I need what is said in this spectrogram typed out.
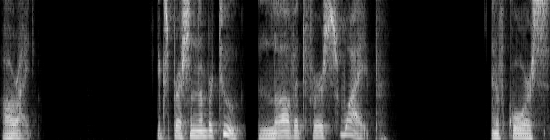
All right. Expression number two love at first swipe. And of course,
